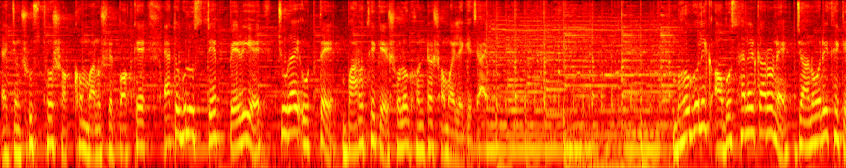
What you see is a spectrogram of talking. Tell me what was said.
একজন সুস্থ, সক্ষম মানুষের পক্ষে এতগুলো স্টেপ পেরিয়ে চূড়ায় উঠতে বারো থেকে ষোলো ঘণ্টা সময় লেগে যায়। ভৌগোলিক অবস্থানের কারণে জানুয়ারি থেকে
